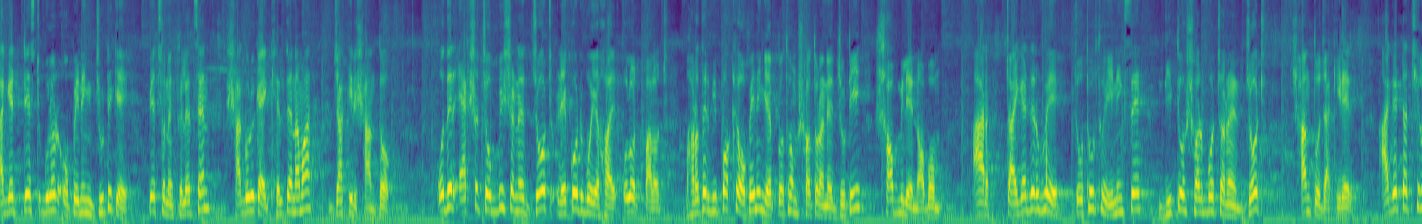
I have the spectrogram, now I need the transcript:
আগের টেস্টগুলোর ওপেনিং জুটিকে পেছনে ফেলেছেন সাগরিকায় খেলতে নামা জাকির শান্ত। ওদের একশো চব্বিশ রানের জোট রেকর্ড বইয়ে হয় ওলট পালট ভারতের বিপক্ষে ওপেনিংয়ে প্রথম শত রানের জুটি সব মিলে নবম। আর টাইগারদের হয়ে চতুর্থ ইনিংসে দ্বিতীয় সর্বোচ্চ রানের জোট শান্ত জাকিরের। আগেরটা ছিল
